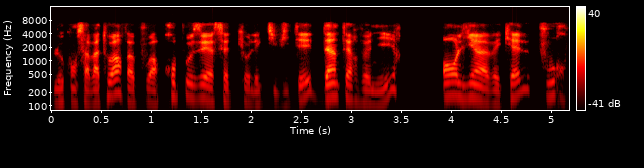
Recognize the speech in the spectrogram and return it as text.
le conservatoire va pouvoir proposer à cette collectivité d'intervenir en lien avec elle pour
